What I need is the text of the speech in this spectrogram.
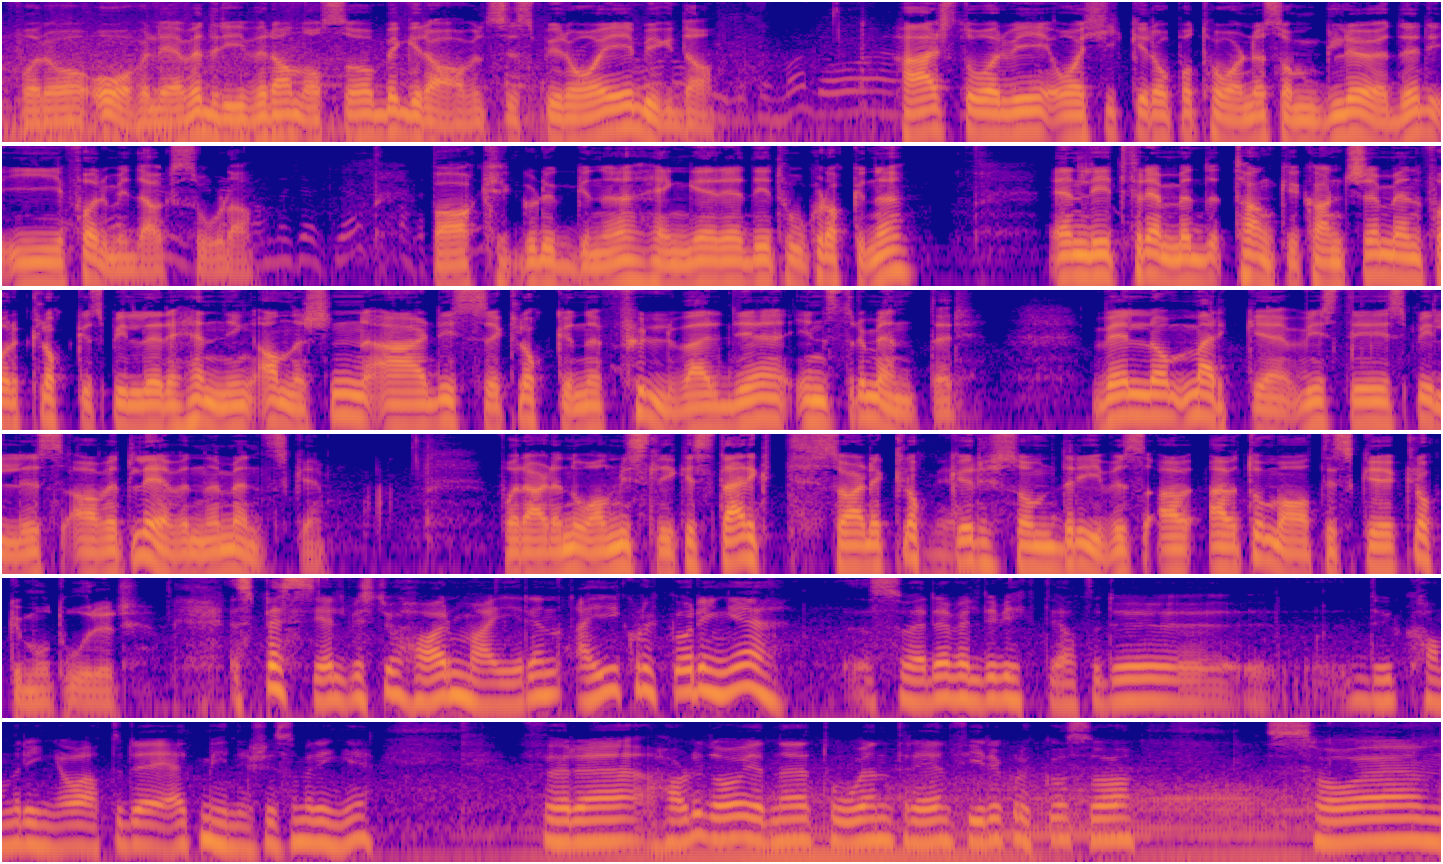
For å overleve driver han også begravelsesbyrået i bygda. Her står vi og kikker opp på tårnet som gløder i formiddagssola. Bak gluggene henger de to klokkene. En litt fremmed tanke kanskje, men for klokkespiller Henning Andersen er disse klokkene fullverdige instrumenter. Vel å merke hvis de spilles av et levende menneske. For er det noe han misliker sterkt, så er det klokker som drives av automatiske klokkemotorer. Spesielt hvis du har mer enn ei klokke å ringe, så er det veldig viktig at du, du kan ringe, og at det er et menneske som ringer. For uh, har du da gjerne to, en tre, en fire klokker, så, så eh,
